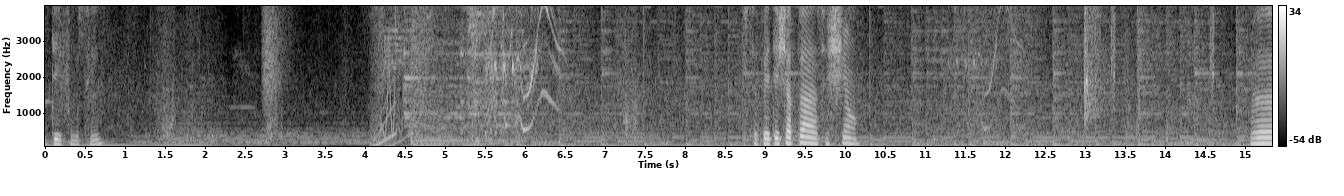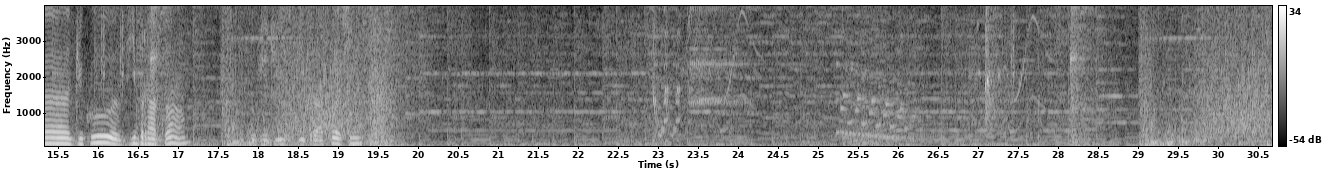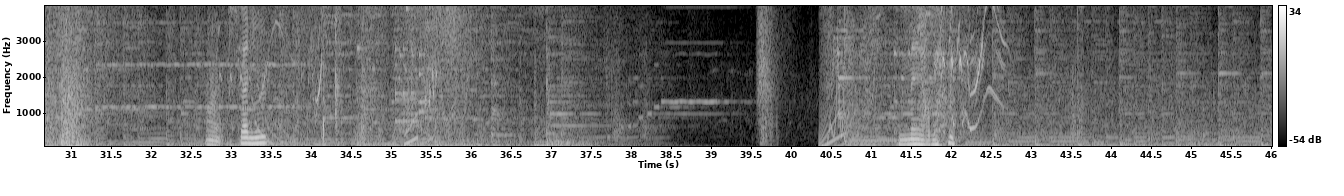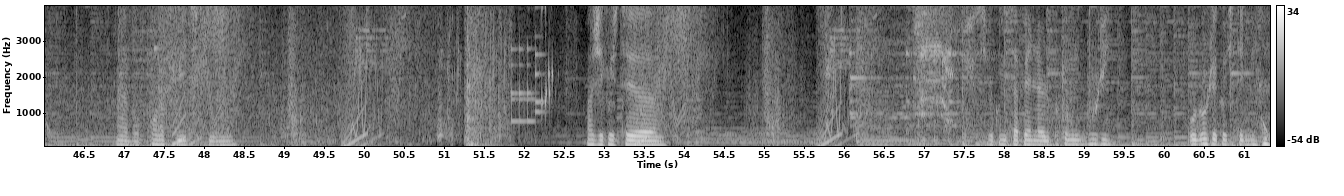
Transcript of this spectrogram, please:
Défoncer. Ça peut être échappé, c'est chiant. Euh, du coup, Vibra quoi. Hein. J'utilise Vibra quoi aussi. Ouais, salut. J'ai cru que c'était... Euh... Je sais plus comment il s'appelle, le Pokémon Bougie. Au long, j'ai cru que c'était lui.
